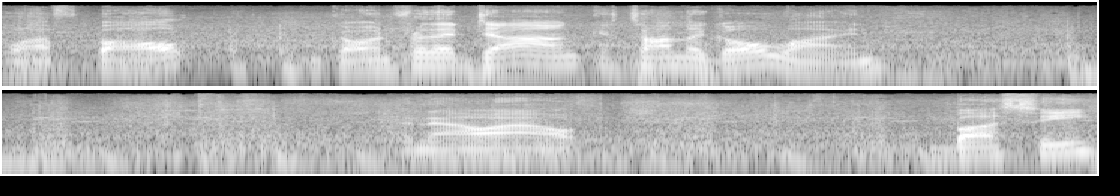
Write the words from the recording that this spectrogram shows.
Fluff ball. Going for the dunk. It's on the goal line. And now out. Bussy.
